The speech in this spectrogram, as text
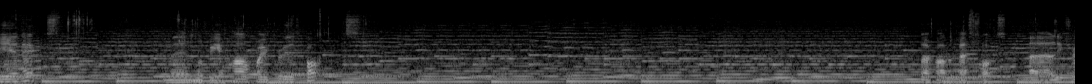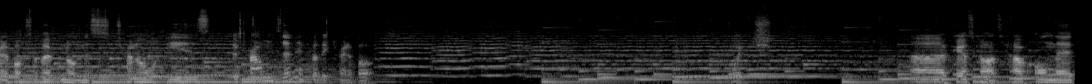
Here next. And then we'll be halfway through this box. So far the best box, uh, Elite Trainer box I've opened on this channel is the Crown Zenith Elite Trainer box. Which uh, Chaos Cards have on their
